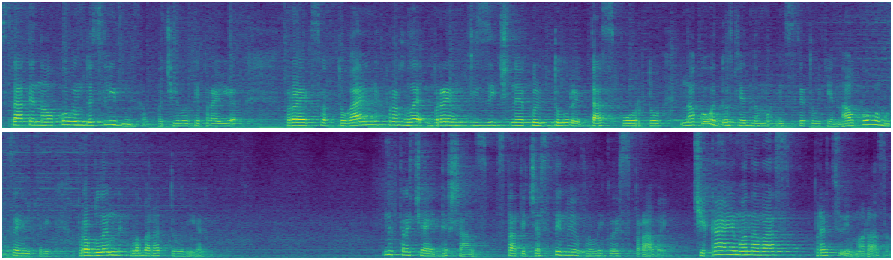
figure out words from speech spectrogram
стати науковим дослідником, очолити проєкт актуальних проблем фізичної культури та спорту в науково-дослідному інституті, науковому центрі, проблемних лабораторіях. Не втрачайте шанс стати частиною великої справи. Чекаємо на вас, працюємо разом.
